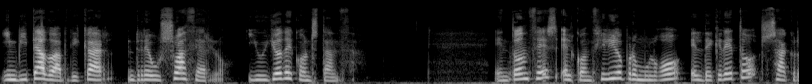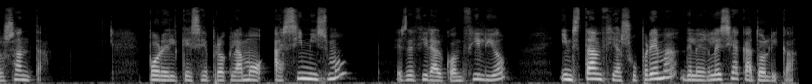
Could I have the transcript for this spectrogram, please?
invitado a abdicar, rehusó hacerlo y huyó de Constanza. Entonces el concilio promulgó el decreto Sacrosanta, por el que se proclamó a sí mismo es decir, al concilio, instancia suprema de la Iglesia Católica,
